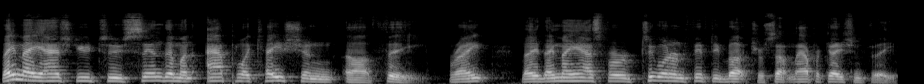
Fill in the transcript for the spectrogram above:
they may ask you to send them an application uh, fee, right? They, they may ask for 250 bucks or something, application fee.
